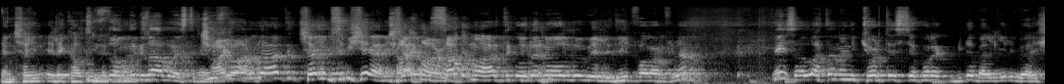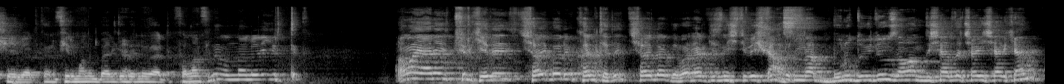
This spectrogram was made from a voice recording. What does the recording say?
Yani çayın elek altında %10'da kalan. gıda boyası. Çay var mı? artık çayımsı bir şey yani. Çay Çay, mı? sap mı artık o da ne olduğu belli değil falan filan. Neyse Allah'tan hani kör test yaparak bir de belgeli bir şey verdik. Hani firmanın belgelerini verdik falan filan. Onlarla öyle yırttık. Ama yani Türkiye'de çay böyle bir kalitede çaylar da var. Herkesin içtiği ve şu Ya aslında bunu duyduğun zaman dışarıda çay içerken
